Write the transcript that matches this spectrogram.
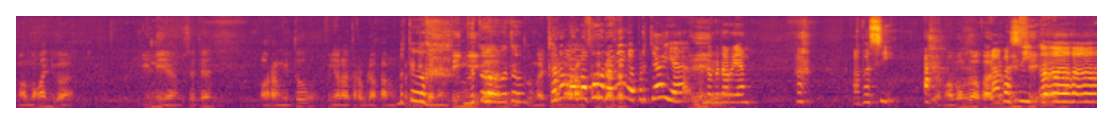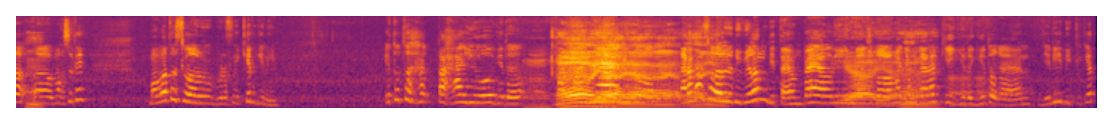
ngomong kan juga ini ya, maksudnya orang itu punya latar belakang betul pendidikan yang tinggi betul kan. betul gitu. Nggak karena cuma orang orangnya nggak percaya Iya. benar-benar yang hah apa sih ah ya, ngomong tuh apa sih kan. Eh, eh, eh, maksudnya mama tuh selalu berpikir gini itu tuh tahayul gitu Hmm. Oh, katanya iya, gitu iya, iya, karena kan tahayul. selalu dibilang ditempelin Iya, dan segala iya. macam karena kayak gitu-gitu kan jadi dipikir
